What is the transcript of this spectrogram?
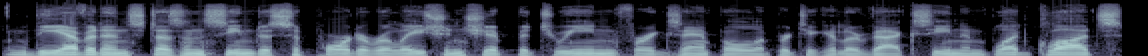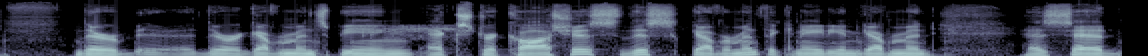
the evidence doesn't seem to support a relationship between, for example, a particular vaccine and blood clots. There, uh, there are governments being extra cautious. This government, the Canadian government, has said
